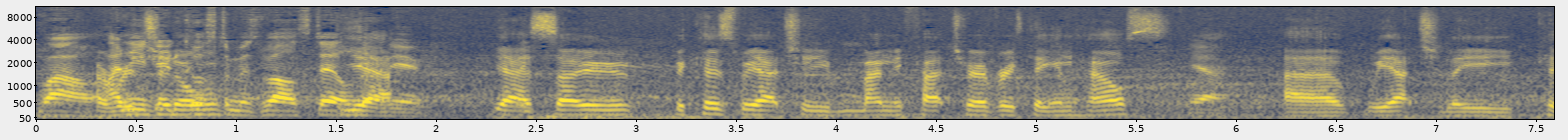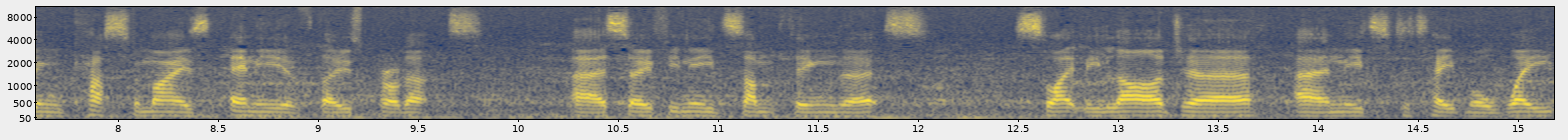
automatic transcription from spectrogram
Wow. And you do original. custom as well, still, yeah. don't you? Yeah, so because we actually manufacture everything in house, Yeah. uh, we actually can customize any of those products. Uh, so if you need something that's slightly larger, uh, needs to take more weight,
